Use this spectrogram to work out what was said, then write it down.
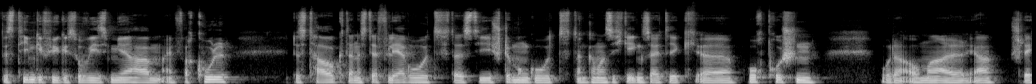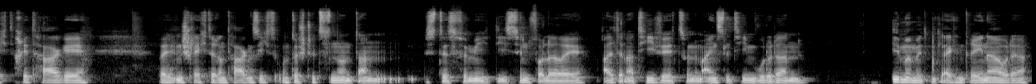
das Teamgefüge, so wie es mir haben, einfach cool. Das taugt, dann ist der Flair gut, da ist die Stimmung gut, dann kann man sich gegenseitig äh, hochpushen oder auch mal ja schlechtere Tage, bei den schlechteren Tagen sich unterstützen und dann ist das für mich die sinnvollere Alternative zu einem Einzelteam, wo du dann immer mit dem gleichen Trainer oder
